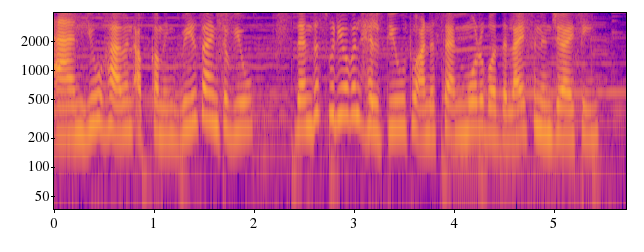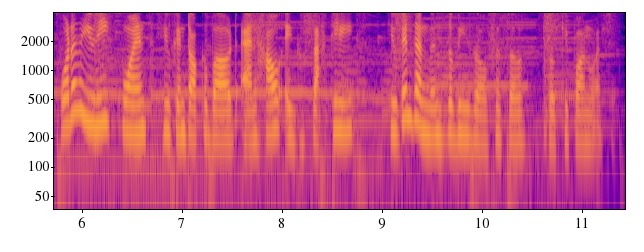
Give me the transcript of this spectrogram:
and you have an upcoming visa interview, then this video will help you to understand more about the life in NJIT, what are the unique points you can talk about and how exactly you can convince the visa officer. So keep on watching.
